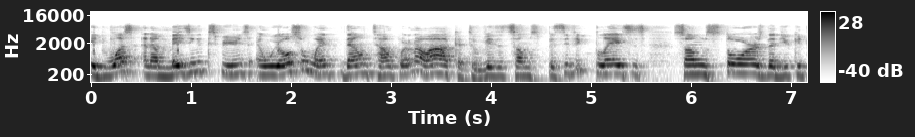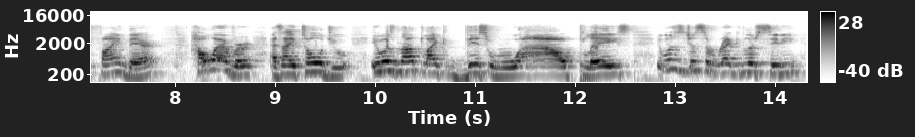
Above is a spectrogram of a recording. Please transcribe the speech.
It was an amazing experience, and we also went downtown Cuernavaca to visit some specific places, some stores that you could find there. However, as I told you, it was not like this wow place. It was just a regular city,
